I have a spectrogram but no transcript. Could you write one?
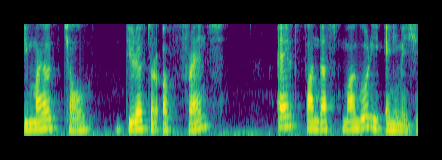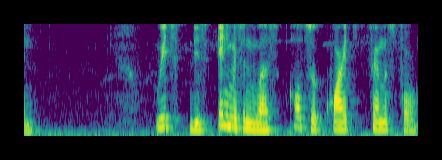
Emile Charles, director of French, added phantasmagory animation which this animation was also quite famous for.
